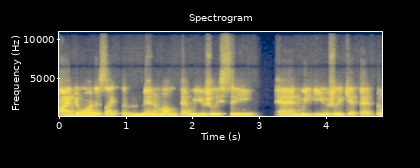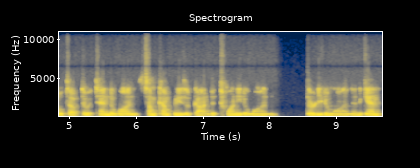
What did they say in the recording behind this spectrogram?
five to one is like the minimum that we usually see. And we usually get that built up to a 10 to one. Some companies have gotten to 20 to one, 30 to one. And again,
